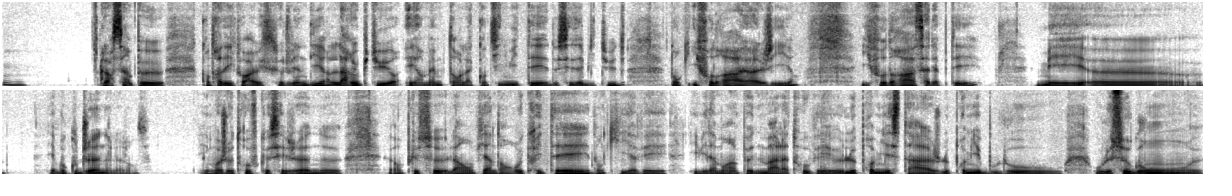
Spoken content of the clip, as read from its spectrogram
Mhm. Alors c'est un peu contradictoire avec ce que je viens de dire, la rupture et en même temps la continuité de ses habitudes. Donc il faudra réagir, il faudra s'adapter, mais euh, il y a beaucoup de jeunes à l'agence. Et moi, je trouve que ces jeunes, euh, en plus, euh, là, on vient d'en recruter, donc il y avait évidemment un peu de mal à trouver le premier stage, le premier boulot, ou, le second,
